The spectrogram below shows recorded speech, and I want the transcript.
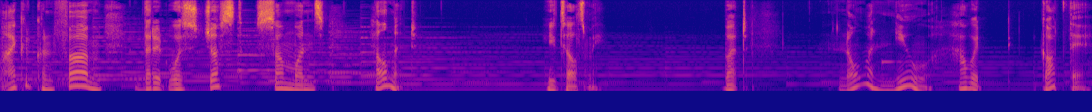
I could confirm that it was just someone's helmet, he tells me. But no one knew how it got there.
